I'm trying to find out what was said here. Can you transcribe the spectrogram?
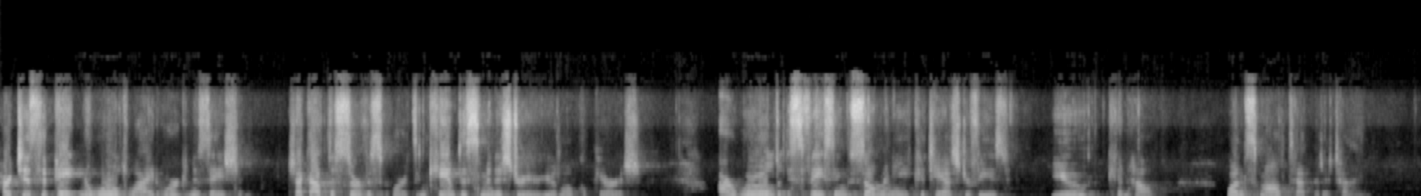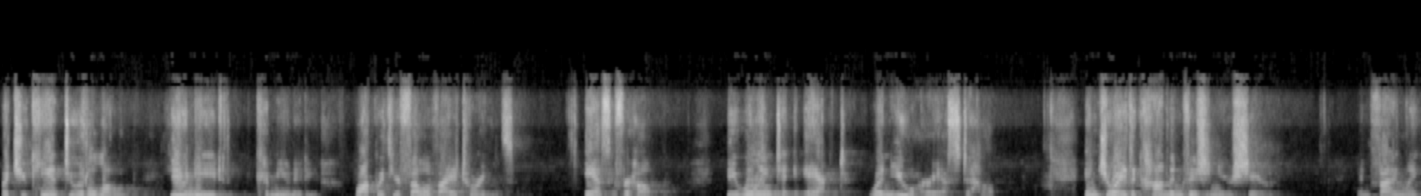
Participate in a worldwide organization. Check out the service boards and campus ministry or your local parish. Our world is facing so many catastrophes. You can help, one small step at a time. But you can't do it alone. You need community. Walk with your fellow Viatorians. Ask for help. Be willing to act when you are asked to help. Enjoy the common vision you share. And finally,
